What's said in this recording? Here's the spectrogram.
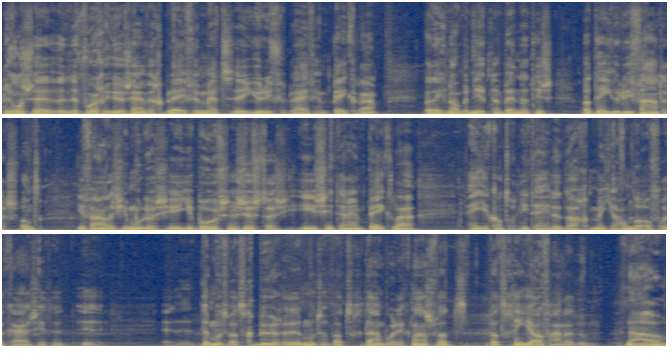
jongens, de vorige uur zijn we gebleven met uh, jullie verblijf in Pekela... Wat ik nou benieuwd naar ben, dat is... Wat deden jullie vaders? Want je vaders, je moeders, je, broers en zusters... Je zit daar in Pekela... En je kan toch niet de hele dag met je handen over elkaar zitten? Er moet wat gebeuren, er moet wat gedaan worden. Klaas, wat, wat ging jouw vader doen? Nou,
